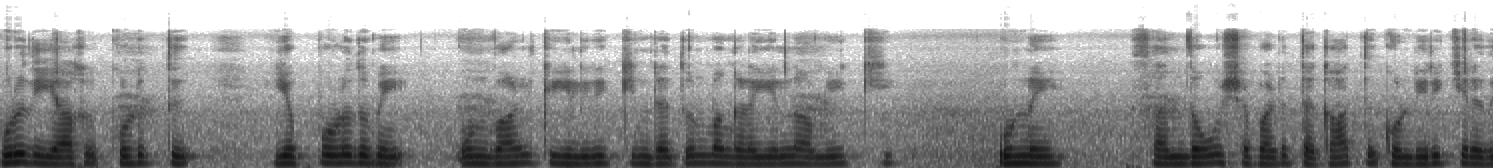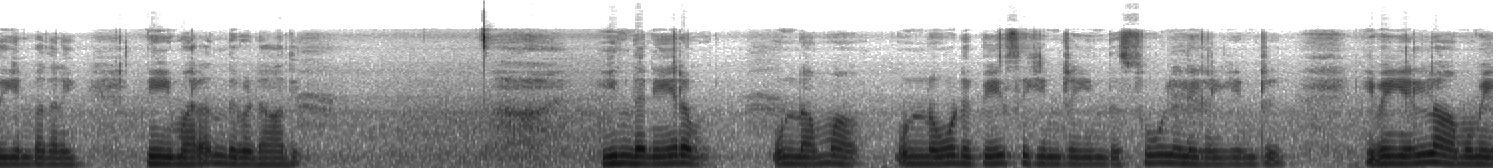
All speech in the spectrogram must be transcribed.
உறுதியாக கொடுத்து எப்பொழுதுமே உன் வாழ்க்கையில் இருக்கின்ற துன்பங்களை எல்லாம் நீக்கி உன்னை சந்தோஷப்படுத்த காத்து கொண்டிருக்கிறது என்பதனை நீ மறந்து விடாதே. இந்த நேரம் உன் அம்மா உன்னோடு பேசுகின்ற இந்த சூழ்நிலைகள் என்று இவை எல்லாமுமே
